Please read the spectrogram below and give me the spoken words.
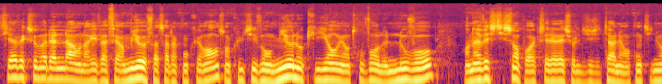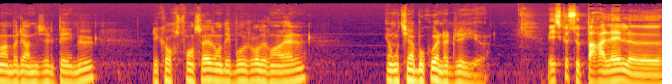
Si avec ce modèle-là, on arrive à faire mieux face à la concurrence, en cultivant mieux nos clients et en trouvant de nouveaux, en investissant pour accélérer sur le digital et en continuant à moderniser le PMU, les courses françaises ont des beaux jours devant elles et on tient beaucoup à notre GIE. Mais est-ce que ce parallèle, euh,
